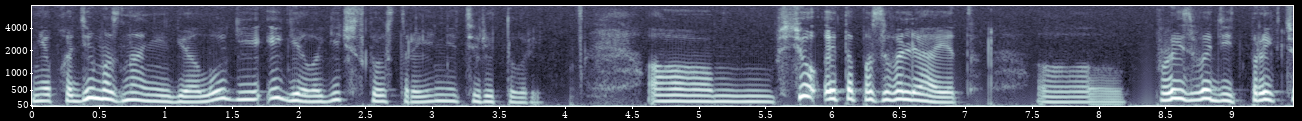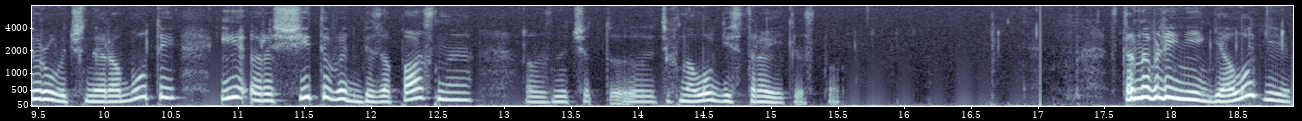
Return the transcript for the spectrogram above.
необходимо знание геологии и геологического строения территорий. Все это позволяет а, производить проектировочные работы и рассчитывать безопасные а, значит, э, технологии строительства. Становление геологии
